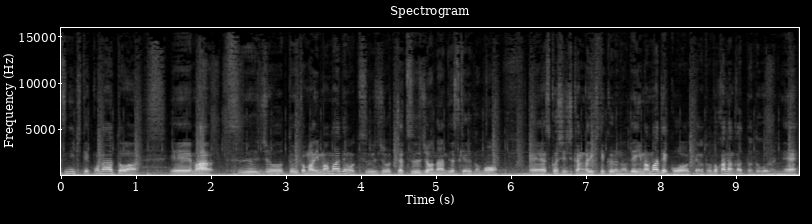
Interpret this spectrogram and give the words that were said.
末に来て、この後は、えー、まあ通常というか、まあ、今までも通常っちゃ通常なんですけれども、えー、少し時間ができてくるので、今までこう手が届かなかったところにね、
